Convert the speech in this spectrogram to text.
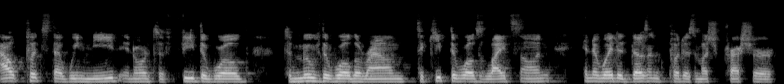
outputs that we need in order to feed the world, to move the world around, to keep the world's lights on in a way that doesn't put as much pressure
